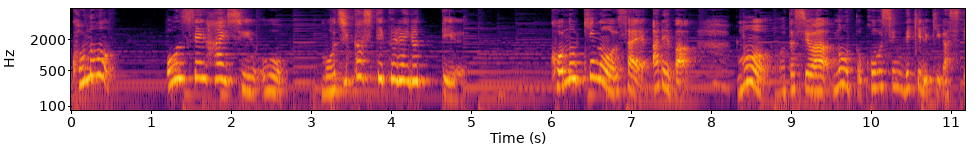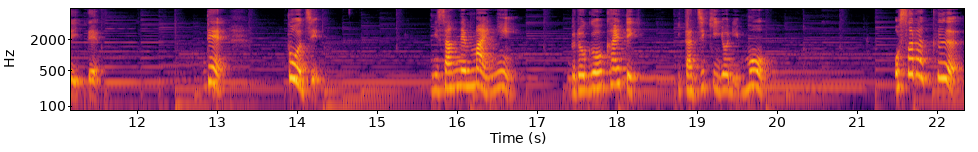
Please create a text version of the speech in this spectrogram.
この音声配信を文字化してくれるっていう、この機能さえあれば、もう私はノート更新できる気がしていて。で、当時、2、3年前にブログを書いていた時期よりも、おそらく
